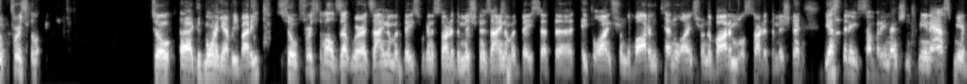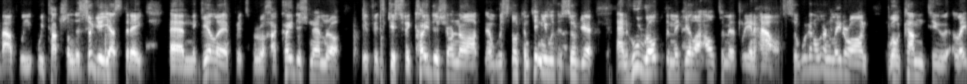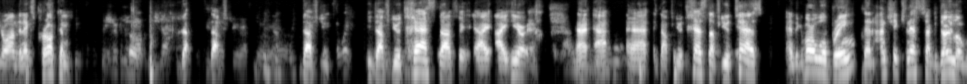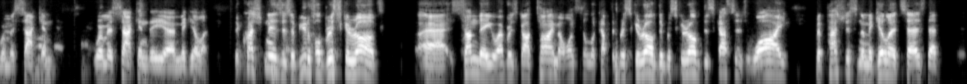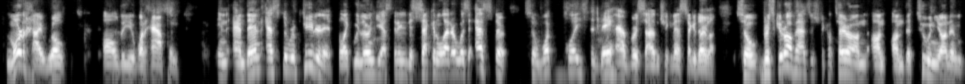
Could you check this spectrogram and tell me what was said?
So first of all, so uh, good morning, everybody. So first of all, we're at Zainam base. We're going to start at the Mishnah Zainam base at the eight lines from the bottom, ten lines from the bottom. We'll start at the Mishnah. Yesterday, somebody mentioned to me and asked me about we we touched on the sugya yesterday, uh, Megillah, if it's Baruch Hakodesh Nemra, if it's Kisvei Kodesh or not, and we'll still continue with the sugya and who wrote the Megillah ultimately and how. So we're going to learn later on. We'll come to later on the next program daf daf daf I hear daf yud ches daf yud tes and the Gemara will bring that Anshe Knesset Gdoilo were misakin were misakin the uh, Megillah. The question is, is a beautiful briskerov uh, Sunday. Whoever's got time and wants to look up the briskerov. The briskerov discusses why the Pashtus in the Megillah it says that Mordechai wrote all the what happened in, and then Esther repeated it. Like we learned yesterday, the second letter was Esther. So what place did they have versus Sheknes Sagadola? So Briskerov has a shtikotera on, on, on the two Yonim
